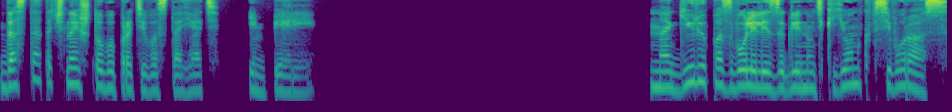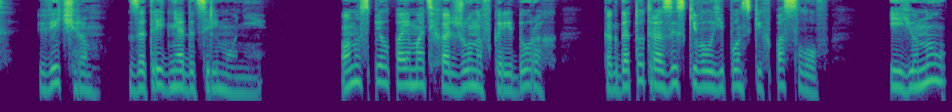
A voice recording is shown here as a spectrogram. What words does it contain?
достаточной, чтобы противостоять империи. Нагилю позволили заглянуть к Йонг всего раз, вечером, за три дня до церемонии. Он успел поймать Хаджуна в коридорах, когда тот разыскивал японских послов, и Юну,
